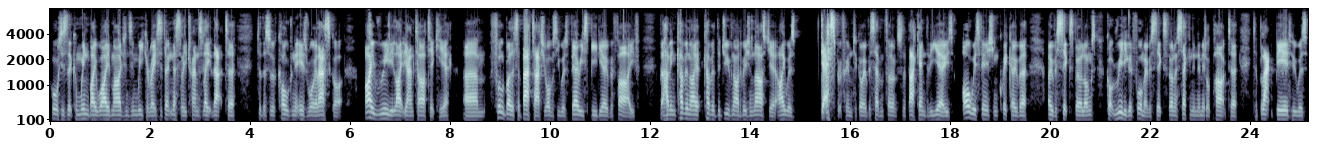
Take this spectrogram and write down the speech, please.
horses that can win by wide margins in weaker races don't necessarily translate that to to the sort of cauldron it is Royal Ascot. I really like the Antarctic here. Um, full brother to Battaash, who obviously was very speedy over five, but having covered covered the juvenile division last year, I was desperate for him to go over seven furlongs to the back end of the year. He's always finishing quick over over six furlongs. Got really good form over six furlongs. Second in the middle park to to Blackbeard, who was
